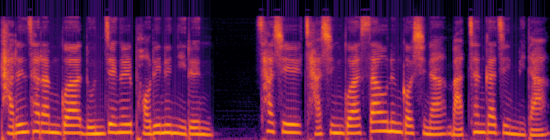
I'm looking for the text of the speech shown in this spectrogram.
다른 사람과 논쟁을 벌이는 일은 사실 자신과 싸우는 것이나 마찬가지입니다.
